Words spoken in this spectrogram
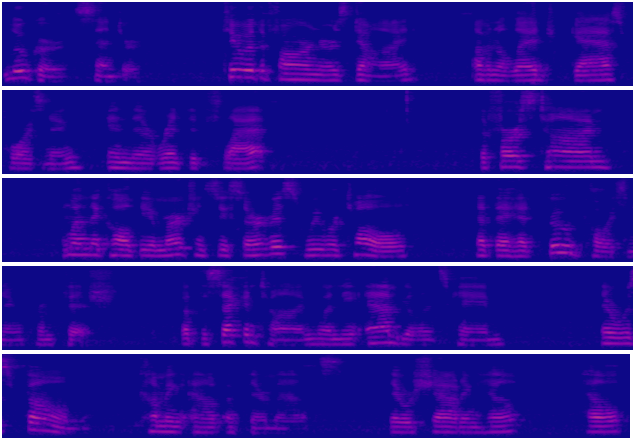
Lugar Center. Two of the foreigners died of an alleged gas poisoning in their rented flat. The first time when they called the emergency service, we were told that they had food poisoning from fish. But the second time, when the ambulance came, there was foam coming out of their mouths. They were shouting, Help, help.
